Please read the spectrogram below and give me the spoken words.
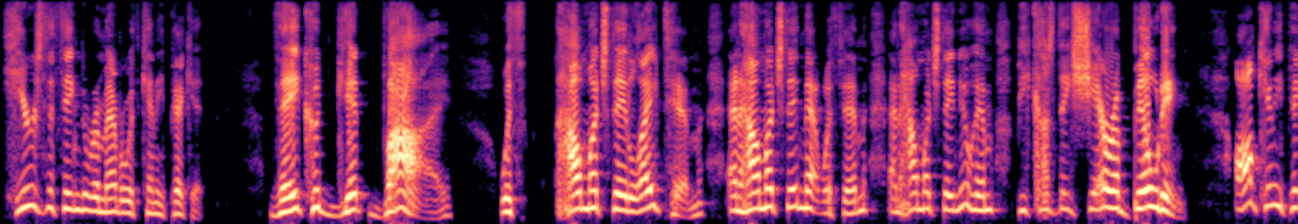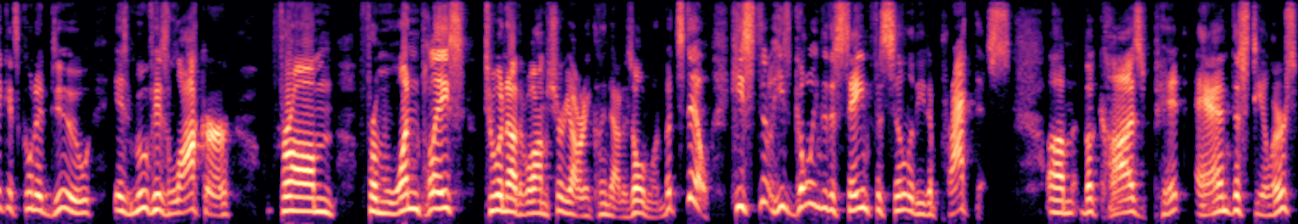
here's the thing to remember with Kenny Pickett: they could get by with how much they liked him and how much they met with him and how much they knew him because they share a building. All Kenny Pickett's going to do is move his locker from from one place to another. Well, I'm sure he already cleaned out his old one, but still, he's still he's going to the same facility to practice um, because Pitt and the Steelers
